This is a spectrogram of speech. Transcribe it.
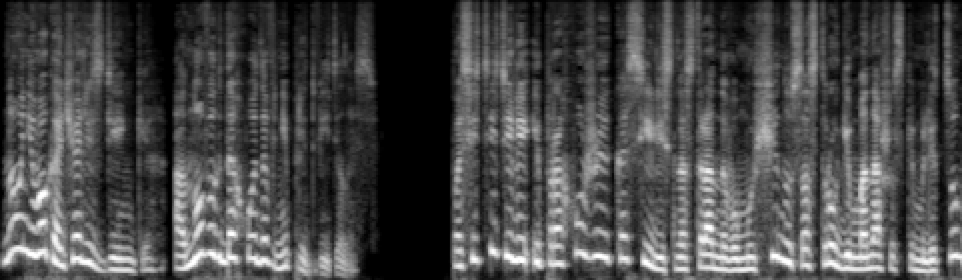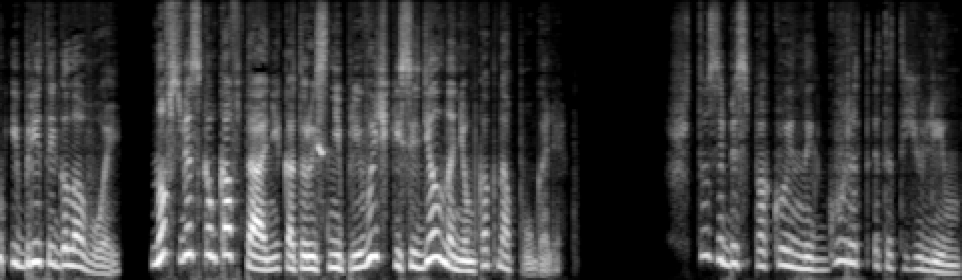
Но у него кончались деньги, а новых доходов не предвиделось. Посетители и прохожие косились на странного мужчину со строгим монашеским лицом и бритой головой, но в светском кафтане, который с непривычки сидел на нем, как на пугале. «Что за беспокойный город этот Юлим?»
